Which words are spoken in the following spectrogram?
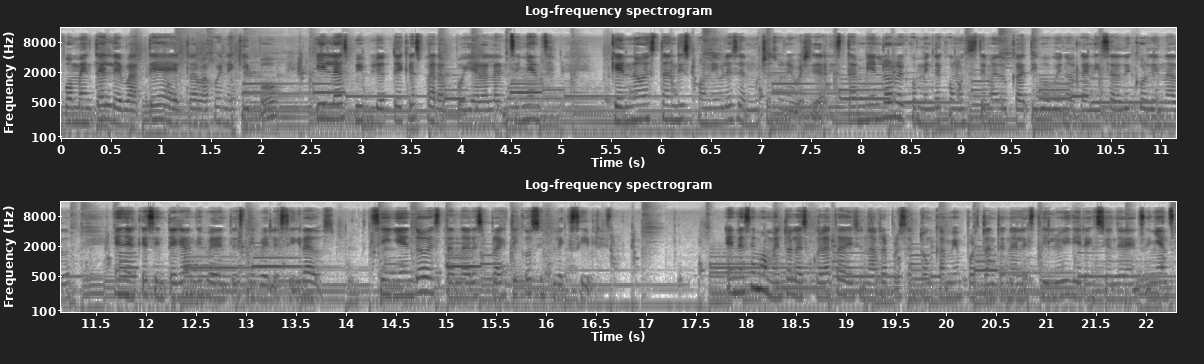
Fomenta el debate, el trabajo en equipo y las bibliotecas para apoyar a la enseñanza que no están disponibles en muchas universidades. También lo recomienda como un sistema educativo bien organizado y coordinado en el que se integran diferentes niveles y grados, siguiendo estándares prácticos y flexibles. En ese momento la escuela tradicional representó un cambio importante en el estilo y dirección de la enseñanza,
